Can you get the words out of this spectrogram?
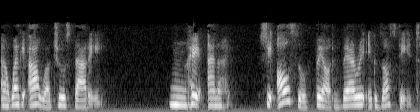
and uh, working hour to study. Mm, he and she also felt very exhausted.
